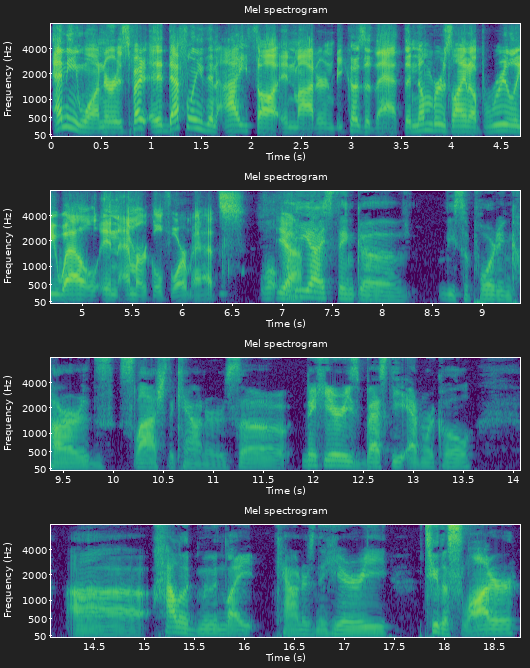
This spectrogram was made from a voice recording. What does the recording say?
anyone, or especially definitely than I thought in modern because of that. The numbers line up really well in Emrakul formats. Well, yeah. What do you guys think of the supporting cards slash the counters? So Nahiri's bestie Emrakul, uh, Hallowed Moonlight counters Nahiri to the slaughter.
